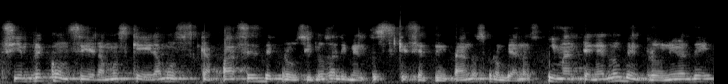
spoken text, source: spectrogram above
siempre consideramos que éramos capaces de producir los alimentos que se necesitaban los colombianos y mantenerlos dentro de un nivel de,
